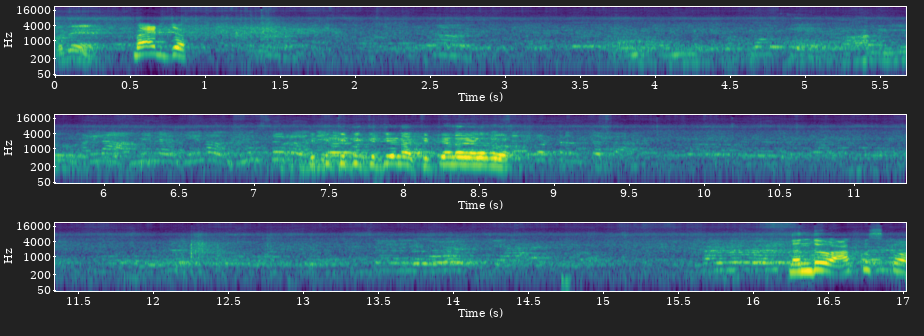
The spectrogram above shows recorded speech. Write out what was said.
ಬನ್ನಿ. ಬ್ಯಾಡ್ಜು ಕಿಟ್ಟಿ ಕಿಟ್ಟಿ ಕಿಟ್ಟಿಯಣ್ಣ ಕಿಟ್ಟಿಯಣ್ಣ ಹೇಳಿದ್ರು ನಂದು ಹಾಕಿಸ್ಕೋ.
